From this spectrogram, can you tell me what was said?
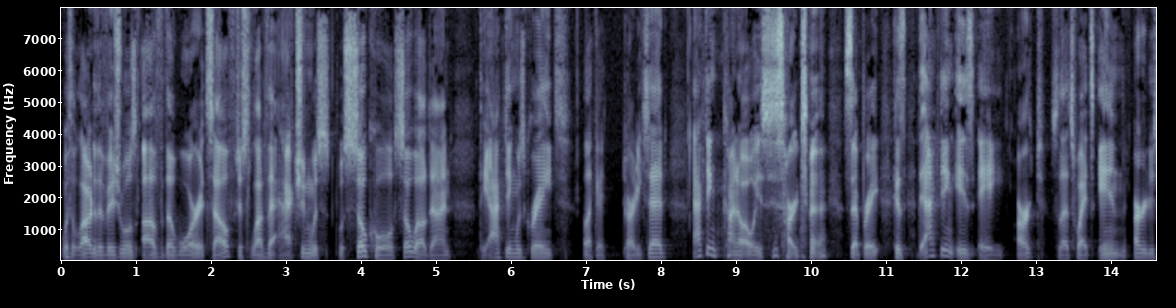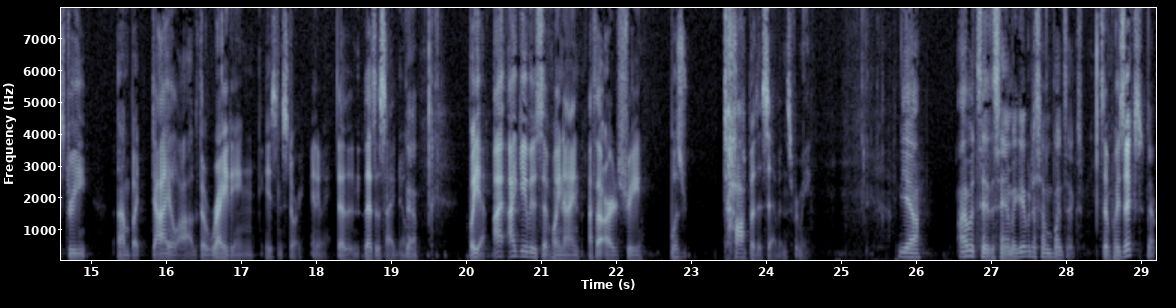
with a lot of the visuals of the war itself. Just a lot of the action was was so cool, so well done. The acting was great, like I already said. Acting kind of always is hard to separate because the acting is a art, so that's why it's in artistry. Um, but dialogue, the writing, is in story. Anyway, that's a, that's a side note. Yeah. But yeah, I, I gave it a seven point nine. I thought artistry was top of the sevens for me. Yeah, I would say the same. I gave it a seven point six. Seven point six. Yep.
